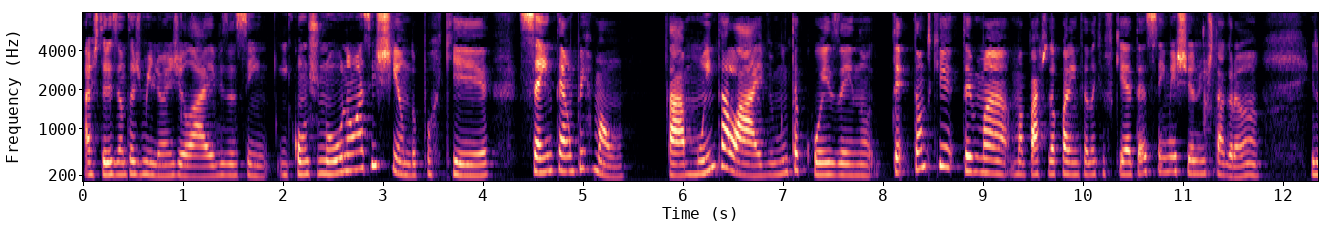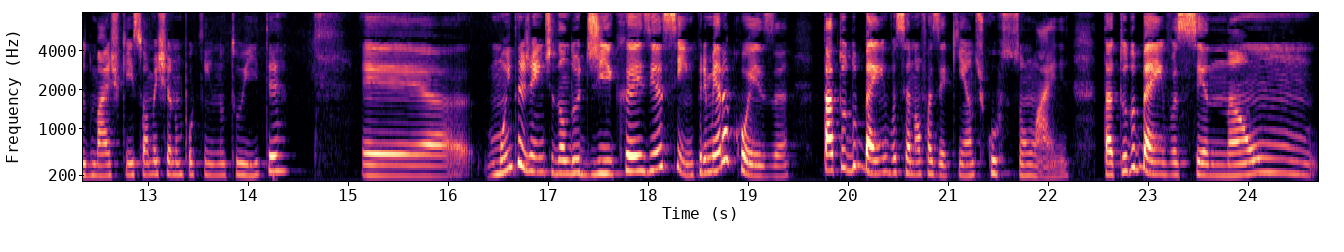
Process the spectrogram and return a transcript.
as 300 milhões de lives, assim, e continuo não assistindo, porque sem tempo, irmão, tá? Muita live, muita coisa aí no... Tanto que teve uma, uma parte da quarentena que eu fiquei até sem mexer no Instagram e tudo mais, fiquei só mexendo um pouquinho no Twitter. É... Muita gente dando dicas, e assim, primeira coisa... Tá tudo bem você não fazer 500 cursos online. Tá tudo bem você não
